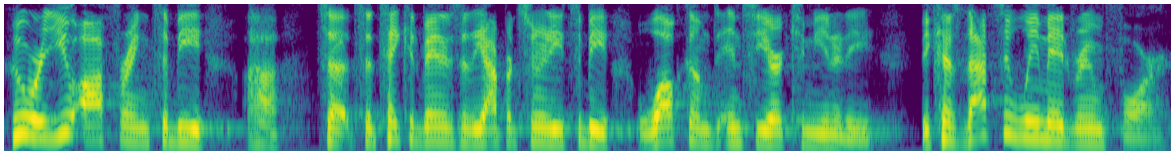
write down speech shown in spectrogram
Who are you offering to be uh, to, to take advantage of the opportunity to be welcomed into your community? Because that's who we made room for.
